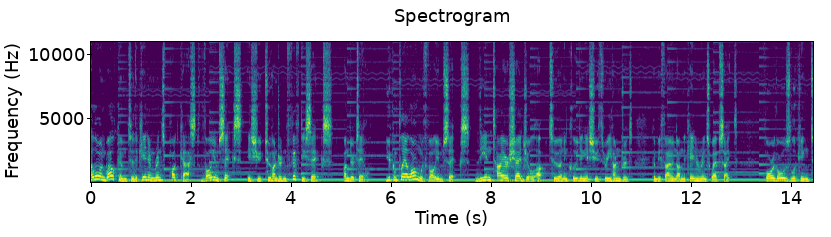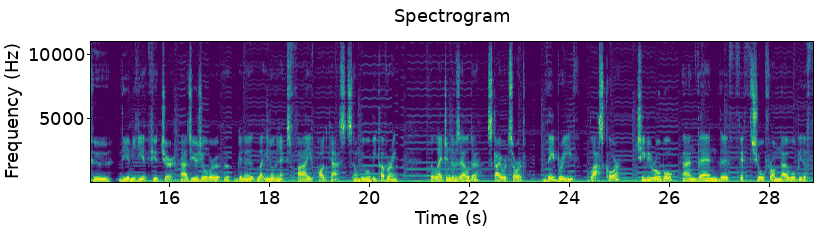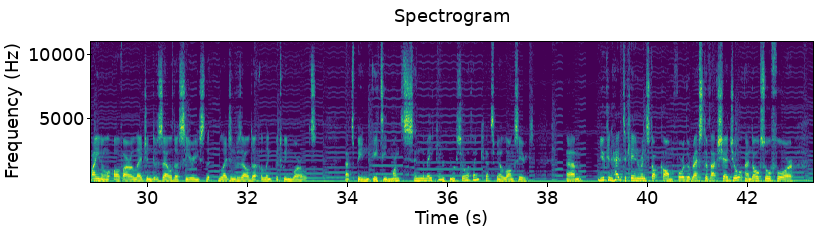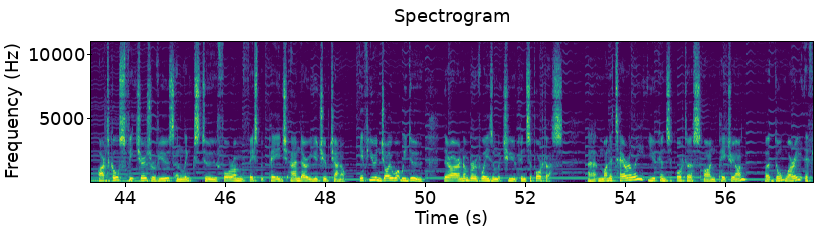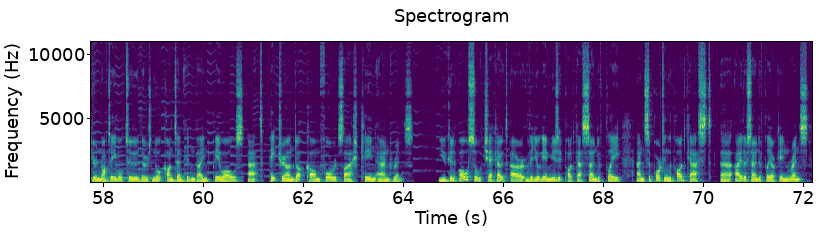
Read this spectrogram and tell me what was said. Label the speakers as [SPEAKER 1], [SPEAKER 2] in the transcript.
[SPEAKER 1] Hello and welcome to the Cane and Rinse podcast, Volume 6, Issue 256, Undertale. You can play along with Volume 6. The entire schedule, up to and including issue 300, can be found on the Cane and Rinse website. For those looking to the immediate future, as usual, we're going to let you know the next five podcasts, and we will be covering The Legend of Zelda Skyward Sword, They Breathe, Blast Corps, Chibi Robo, and then the fifth show from now will be the final of our Legend of Zelda series, the Legend of Zelda A Link Between Worlds. That's been 18 months in the making or so, I think. That's been a long series. Um, you can head to caneandrinse.com for the rest of that schedule and also for articles, features, reviews, and links to forum, Facebook page, and our YouTube channel. If you enjoy what we do, there are a number of ways in which you can support us. Uh, monetarily, you can support us on Patreon, but don't worry if you're not able to, there's no content hidden behind paywalls at patreon.com forward slash cane and rinse. You can also check out our video game music podcast, Sound of Play, and supporting the podcast, uh, either Sound of Play or Cane Rinse,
